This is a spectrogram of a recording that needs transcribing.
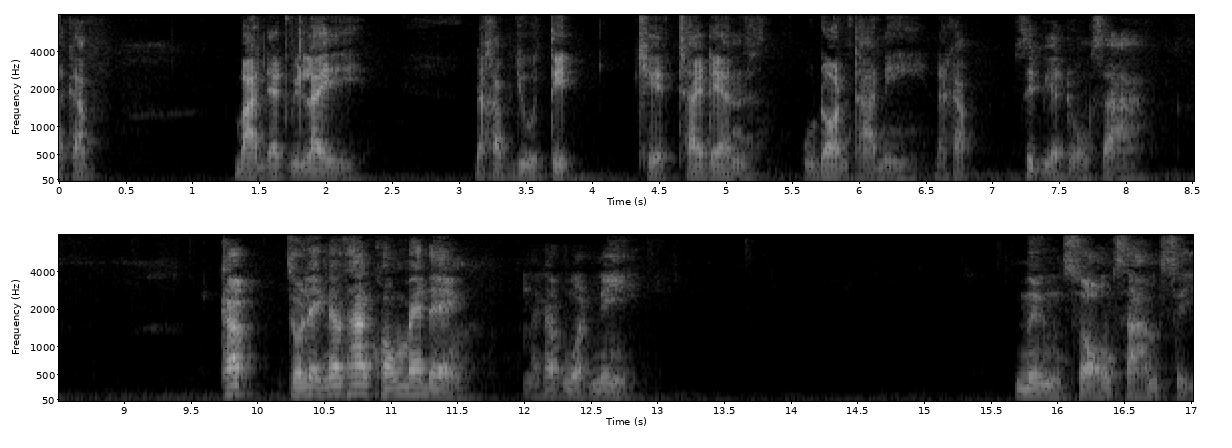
นะครับ บ้านแดดวิไลนะครับ อยู่ติดเขตชายแดนอุดรธานีนะครับ11องศา ครับตัวเลขแนวทางของแม่แดงนะครับงวดนี้หนึ่งสองสามสี่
